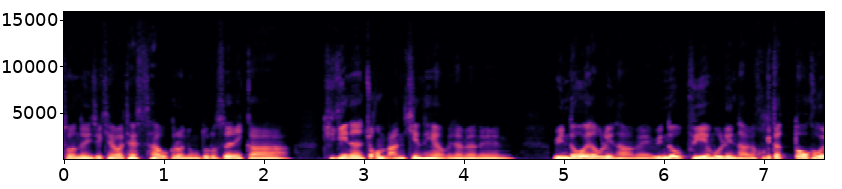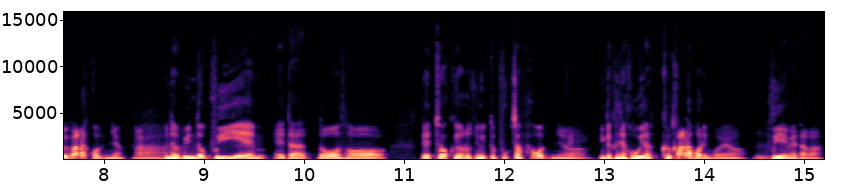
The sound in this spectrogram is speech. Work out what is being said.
저는 이제 개발 테스트하고 그런 용도로 쓰니까 기기는 조금 많긴 해요. 왜냐면은 윈도우에다 올린 다음에 Windows VM 올린 다음에 거기다 또 거기를 깔았거든요. 아. 왜냐면 Windows VM에다 넣어서 네트워크 열어주는 게 또 복잡하거든요. 네. 그러니까 그냥 거기다 그 깔아버린 거예요. 음. VM에다가.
